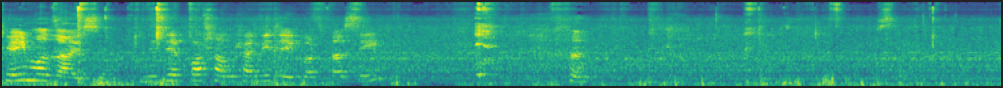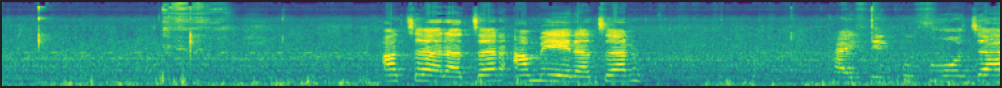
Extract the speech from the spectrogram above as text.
সেই মজা হয়েছে। নিজের প্রশংসা নিজেই করতেছি। আচার আচার আমের আচার। খাইতে খুব মজা।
